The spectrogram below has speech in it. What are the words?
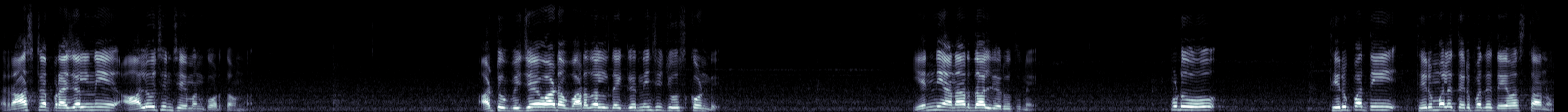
రాష్ట్ర ప్రజల్ని ఆలోచన చేయమని కోరుతా ఉన్నా. అటు విజయవాడ వరదల దగ్గర నుంచి చూసుకోండి. ఎన్ని అనర్థాలు జరుగుతున్నాయి. ఇప్పుడు తిరుపతి తిరుమల తిరుపతి దేవస్థానం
